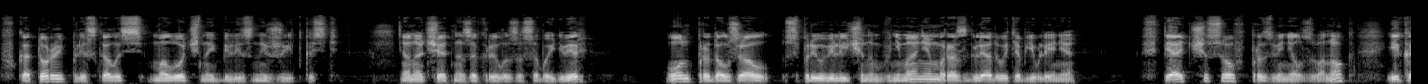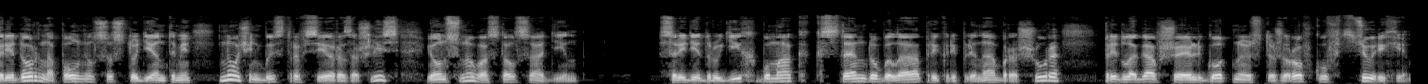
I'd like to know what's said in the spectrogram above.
в которой плескалась молочной белизны жидкость. Она тщательно закрыла за собой дверь. Он продолжал с преувеличенным вниманием разглядывать объявление. В пять часов прозвенел звонок, и коридор наполнился студентами, но очень быстро все разошлись, и он снова остался один — Среди других бумаг к стенду была прикреплена брошюра, предлагавшая льготную стажировку в Цюрихе.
